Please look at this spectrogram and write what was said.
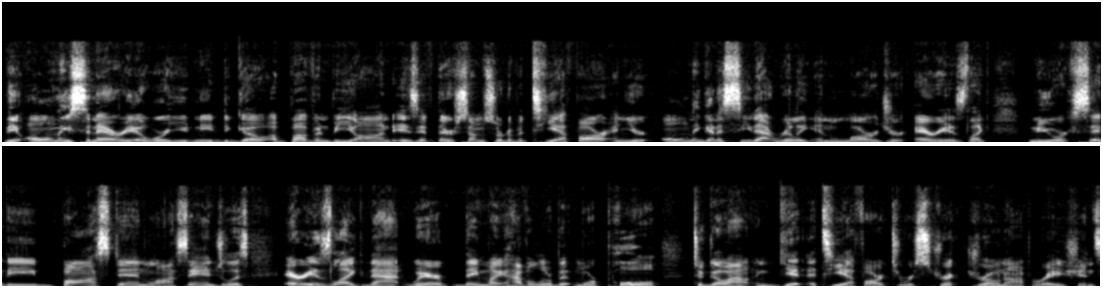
The only scenario where you'd need to go above and beyond is if there's some sort of a TFR, and you're only going to see that really in larger areas like New York City, Boston, Los Angeles, areas like that where they might have a little bit more pull to go out and get a TFR to restrict drone operations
